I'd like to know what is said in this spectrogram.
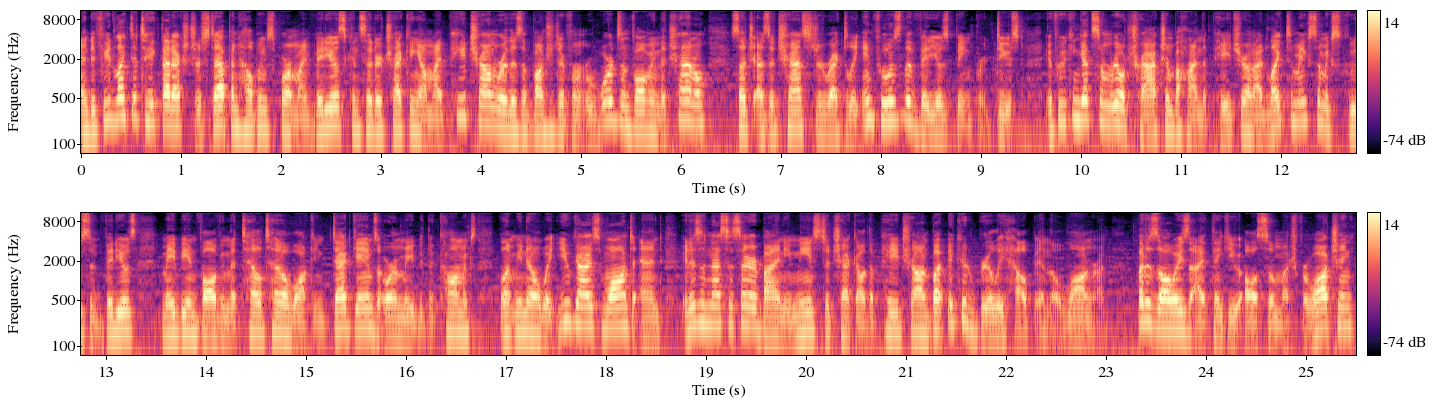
And if you'd like to take that extra step in helping support my videos, consider checking out my Patreon where there's a bunch of different rewards involving the channel, such as a chance to directly influence the videos being produced. If we can get some real traction behind the Patreon, I'd like to make some exclusive videos, maybe involving the Telltale Walking Dead games or maybe the comics. Let me know what you guys want, and it isn't necessary by any means to check out the Patreon, but it could really help in the long run. But as always, I thank you all so much for watching,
